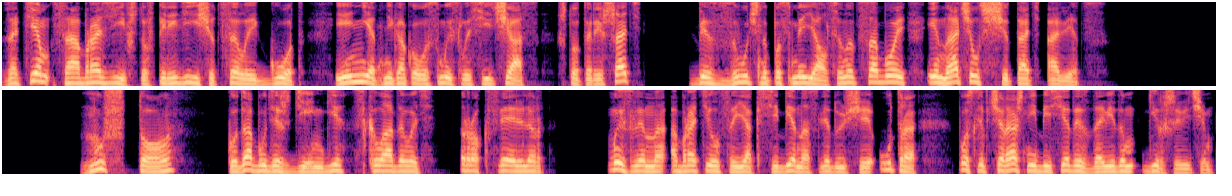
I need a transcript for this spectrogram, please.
Затем, сообразив, что впереди еще целый год и нет никакого смысла сейчас что-то решать, беззвучно посмеялся над собой и начал считать овец. «Ну что, куда будешь деньги складывать, Рокфеллер?» Мысленно обратился я к себе на следующее утро — после вчерашней беседы с Давидом Гиршевичем.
